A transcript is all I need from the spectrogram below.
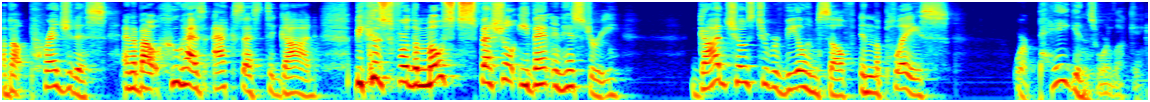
about prejudice, and about who has access to God. Because for the most special event in history, God chose to reveal himself in the place where pagans were looking.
